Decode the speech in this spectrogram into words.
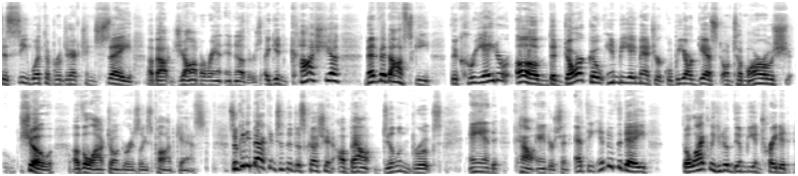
to see what the projections say about Ja Morant and others. Again, Kostya Medvedovsky, the creator of the Darko NBA metric, will be our guest on tomorrow's sh- show of the Locked On Grizzlies podcast. So, getting back into the discussion about Dillon Brooks and Kyle Anderson, at the end of the day, the likelihood of them being traded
